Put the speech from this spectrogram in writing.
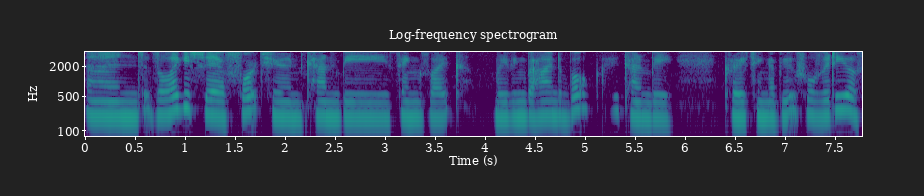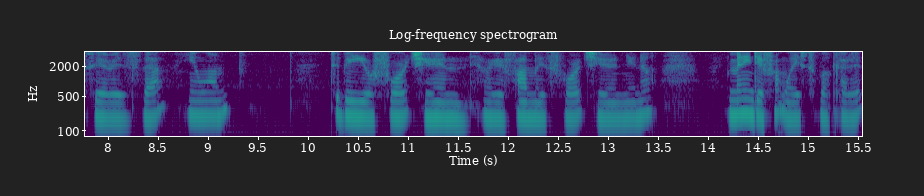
And the legacy of fortune can be things like leaving behind a book, it can be creating a beautiful video series that you want to be your fortune or your family's fortune, you know. Many different ways to look at it.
